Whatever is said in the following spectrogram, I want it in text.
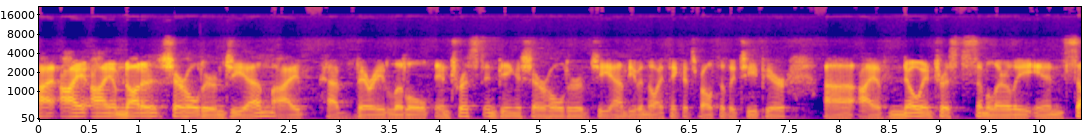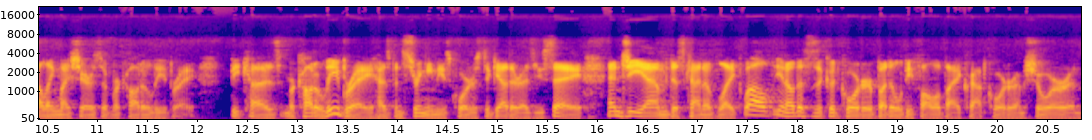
I, I, I am not a shareholder in GM. I have very little interest in being a shareholder of GM, even though I think it's relatively cheap here. Uh, I have no interest, similarly, in selling my shares of Mercado Libre because Mercado Libre has been stringing these quarters together, as you say, and GM just kind of like, well, you know, this is a good quarter, but it'll be followed by a crap quarter, I'm sure, and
